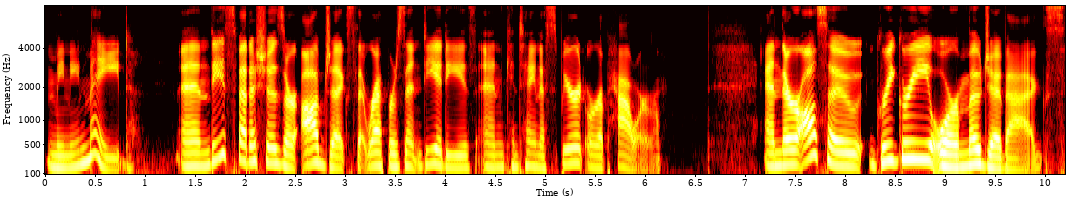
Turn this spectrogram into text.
meaning made. And these fetishes are objects that represent deities and contain a spirit or a power. And there are also grigri or mojo bags.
